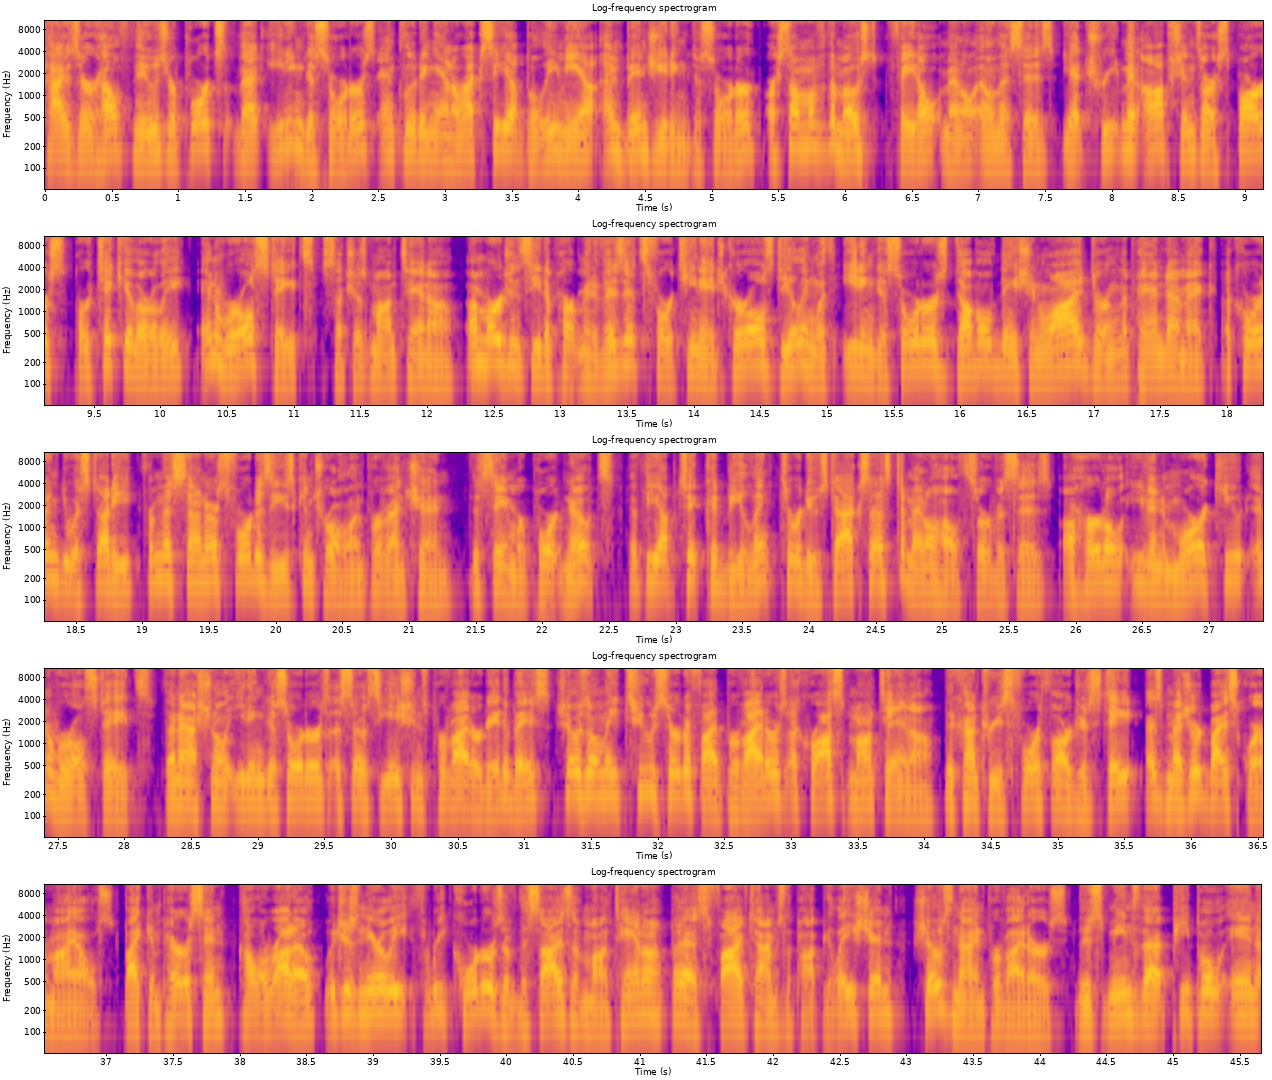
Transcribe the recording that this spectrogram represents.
Kaiser Health News reports that eating disorders, including anorexia, bulimia, and binge eating disorder, are some of the most fatal mental illnesses, yet treatment options are sparse, particularly in rural states such as Montana. Emergency department visits for teenage girls dealing with eating disorders doubled nationwide during the pandemic, according to a study from the Centers for Disease Control and Prevention. The same report notes that the uptick could be linked to reduced access to mental health services, a hurdle even more acute in rural states. The National Eating Disorders Association Association's provider database shows only two certified providers across Montana, the country's fourth largest state as measured by square miles. By comparison, Colorado, which is nearly three quarters of the size of Montana but has five times the population, shows nine providers. This means that people in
